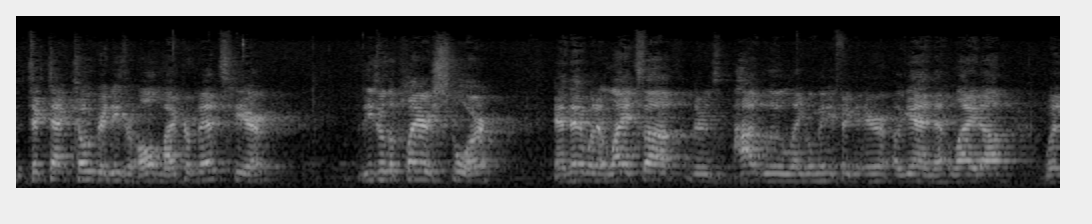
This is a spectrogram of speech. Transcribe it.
the tic-tac-toe grid. These are all microbits here. These are the player's score. And then when it lights up, there's hot glue Lego minifigure here. Again, that light up. When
